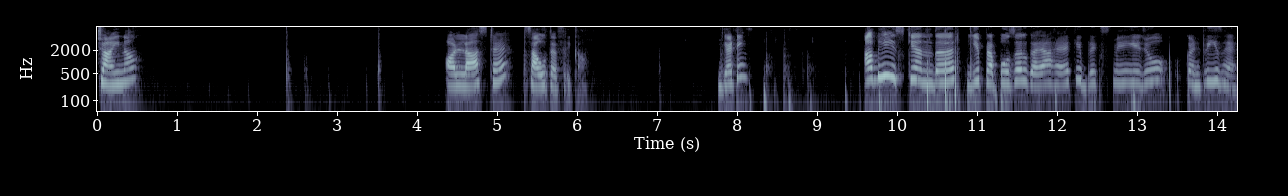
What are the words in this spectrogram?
चाइना और लास्ट है साउथ अफ्रीका गेटिंग अभी इसके अंदर ये प्रपोजल गया है कि ब्रिक्स में ये जो कंट्रीज़ हैं,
